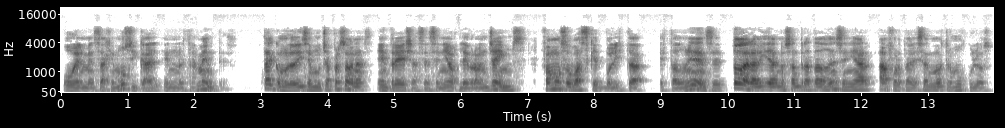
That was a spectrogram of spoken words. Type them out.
o el mensaje musical en nuestras mentes tal como lo dicen muchas personas, entre ellas el señor LeBron James, famoso basquetbolista estadounidense, toda la vida nos han tratado de enseñar a fortalecer nuestros músculos,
